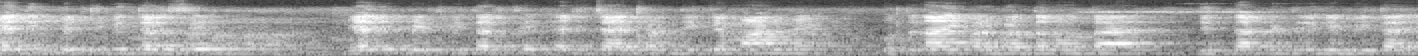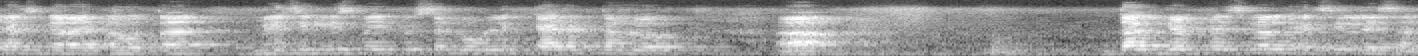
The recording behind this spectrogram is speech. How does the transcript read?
यदि पृथ्वी तल से यदि पृथ्वी तल से h ऊंचाई पर d के मान में उतना ही परिवर्तन होता है जितना पृथ्वी के भीतर x गहराई पर होता है। मीन्स इंग्लिश में क्वेश्चन को लिख कह सकते हैं लोग। The gravitational acceleration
